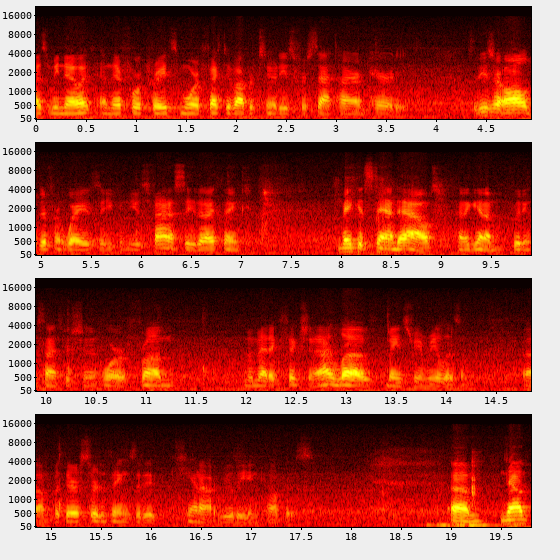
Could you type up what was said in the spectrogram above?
as we know it, and therefore creates more effective opportunities for satire and parody. So these are all different ways that you can use fantasy that I think make it stand out, and again, I'm including science fiction and horror, from mimetic fiction. And I love mainstream realism, um, but there are certain things that it cannot really encompass. Um, now,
